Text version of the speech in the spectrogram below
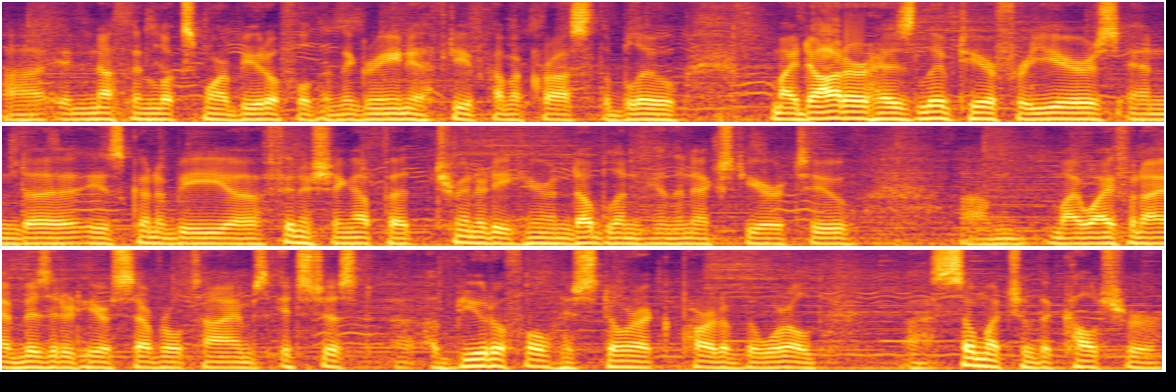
uh, it, nothing looks more beautiful than the green after you've come across the blue. My daughter has lived here for years and uh, is going to be uh, finishing up at Trinity here in Dublin in the next year or two. Um, my wife and I have visited here several times. It's just a, a beautiful, historic part of the world. Uh, so much of the culture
